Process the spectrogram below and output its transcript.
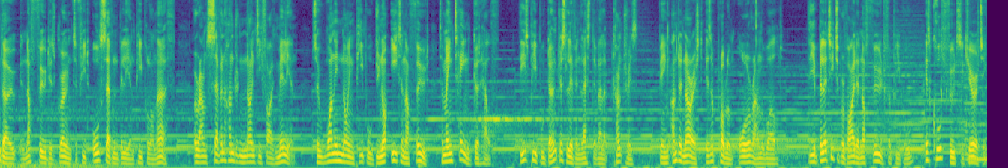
though enough food is grown to feed all 7 billion people on Earth, around 795 million, so 1 in 9 people do not eat enough food to maintain good health. These people don't just live in less developed countries, being undernourished is a problem all around the world. The ability to provide enough food for people is called food security.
